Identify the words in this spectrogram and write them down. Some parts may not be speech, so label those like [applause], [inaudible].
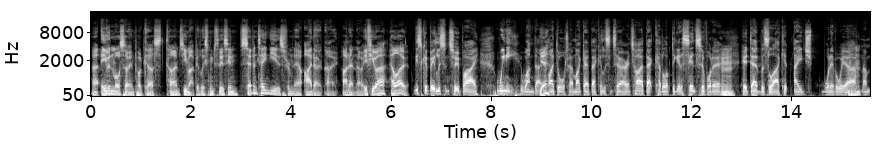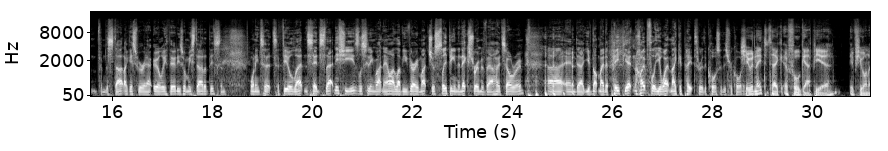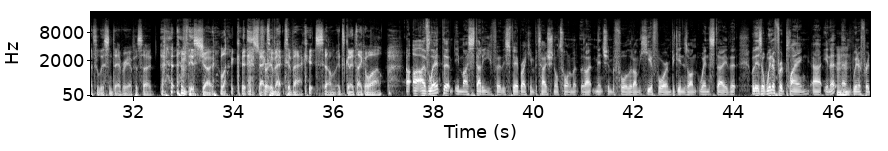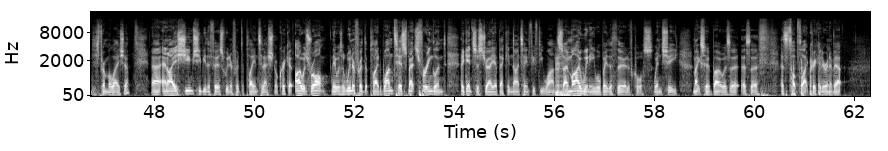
uh, even more so in podcast times. You might be listening to this in 17 years from now. I don't know. I don't know. If you are, hello. This could be listened to by Winnie one day, Yeah. my daughter. I might go back and listen to our entire back catalogue to get a sense of what her, Hmm. her dad was like at age whatever we are Mm-hmm. um, from the start. I guess we were in our early 30s when we started this and wanting to, to feel that and sense that. And if she is listening right now, I love you very much. You're sleeping in the next room of our hotel room [laughs] uh, and uh, you've not made a peep yet. And hopefully you won't make a peep through the course of this recording. She would need to take a full gap year if she wanted to listen to every episode [laughs] of this show, [laughs] like back true. to back to back. It's um, it's going to take a while. I- I've learnt that in my study for this Fairbreak Invitational tournament that I mentioned before that I'm here for and begins on Wednesday. That well, there's a Winifred playing uh, in it, and Winifred is from Malaysia, uh, and I assumed she'd be the first Winifred to play international cricket. I was wrong. There was a Winifred that played one Test match for England against Australia back in 1951. So my Winnie will be the third, of course, when she makes her bow as a as a as a top flight cricketer in about.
